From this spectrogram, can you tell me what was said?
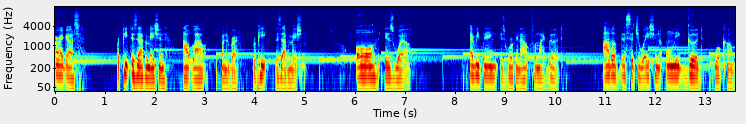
All right, guys. Repeat this affirmation out loud on the breath. Repeat this affirmation. All is well. Everything is working out for my good. Out of this situation, only good will come.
